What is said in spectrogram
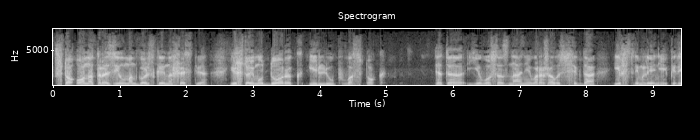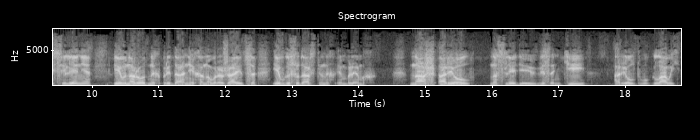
что он отразил монгольское нашествие, и что ему дорог и люб Восток. Это его сознание выражалось всегда и в стремлении переселения, и в народных преданиях оно выражается, и в государственных эмблемах. Наш орел, наследие Византии, орел двуглавый.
